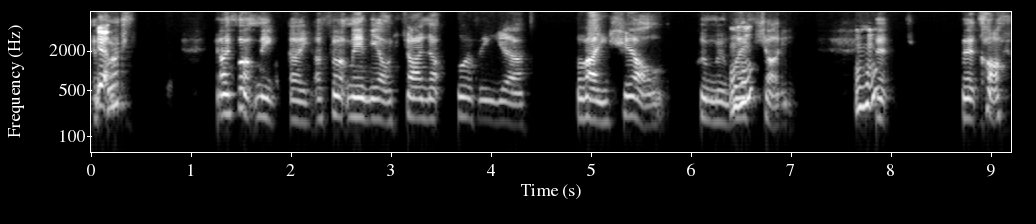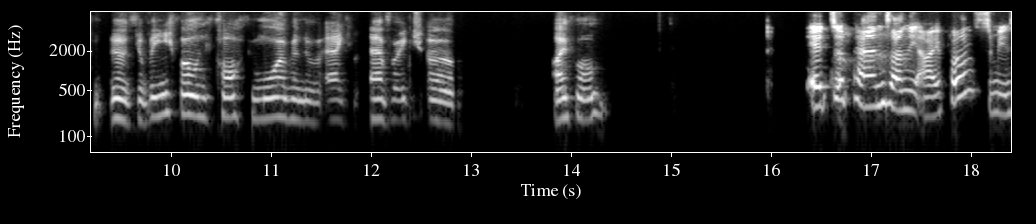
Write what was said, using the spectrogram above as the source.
at Yeah. first, I thought me, I, I thought maybe I would sign up for the uh, blind shell from the Mhm. website. Mhm. But, but it costs, uh, the these phones cost more than the average uh, iPhone. It depends on the iPhones. I mean,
